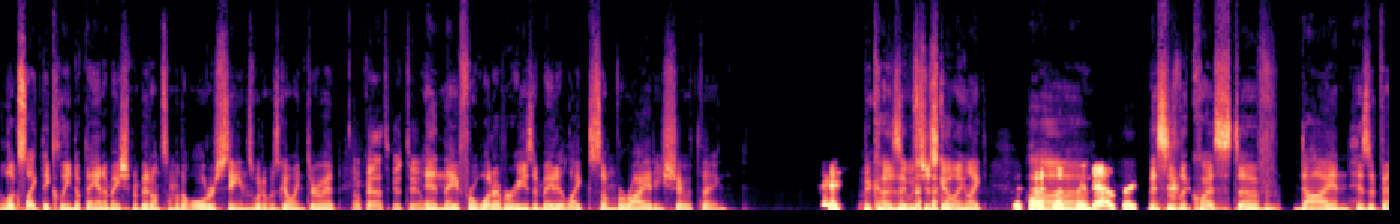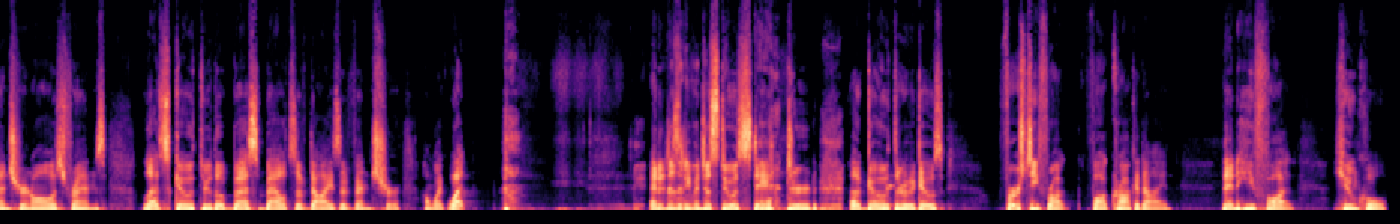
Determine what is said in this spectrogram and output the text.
It looks like they cleaned up the animation a bit on some of the older scenes when it was going through it. Okay, that's good too. And they, for whatever reason, made it like some variety show thing. because it was just going like uh, fantastic. This is the quest of Dai and his adventure and all his friends. Let's go through the best bouts of Dai's adventure. I'm like, what? and it doesn't even just do a standard uh, go through. It goes first he fought, fought Crocodine, then he fought Hugin.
